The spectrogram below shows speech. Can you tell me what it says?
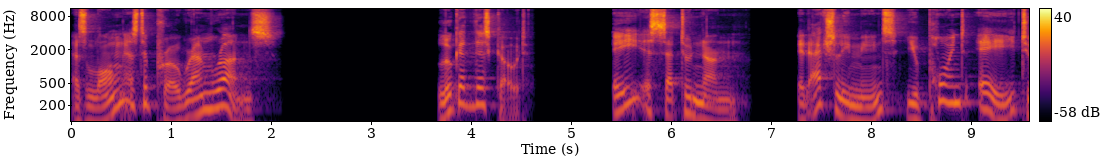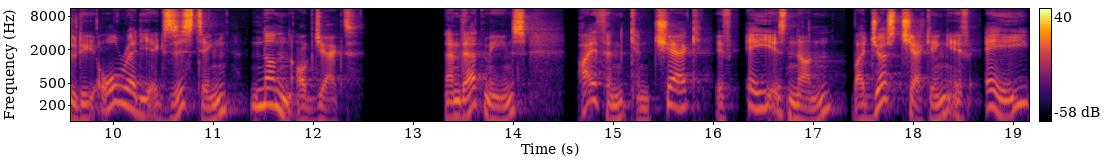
as long as the program runs. Look at this code. A is set to none. It actually means you point A to the already existing none object. And that means Python can check if A is none by just checking if A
